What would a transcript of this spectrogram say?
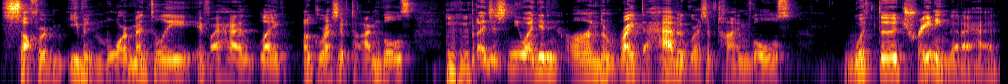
suffered even more mentally if I had like aggressive time goals. Mhm. But I just knew I didn't earn the right to have aggressive time goals with the training that I had.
